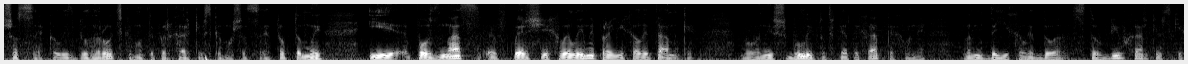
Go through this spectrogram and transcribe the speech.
шосе, колись Білгородському, тепер Харківському шосе. Тобто ми і повз нас в перші хвилини проїхали танки, бо вони ж були тут в п'ятихатках, вони, вони доїхали до стовбів харківських,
